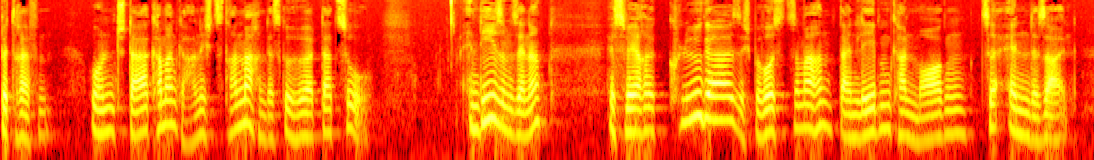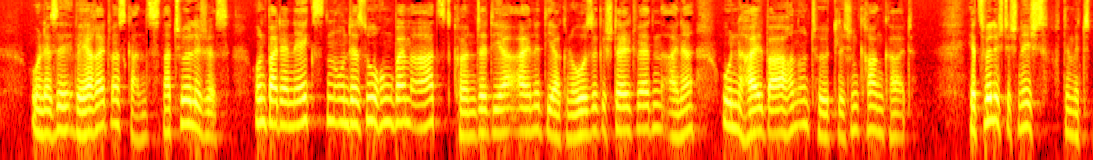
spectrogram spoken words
betreffen. Und da kann man gar nichts dran machen, das gehört dazu. In diesem Sinne, es wäre klüger, sich bewusst zu machen, dein Leben kann morgen zu Ende sein. Und es wäre etwas ganz Natürliches. Und bei der nächsten Untersuchung beim Arzt könnte dir eine Diagnose gestellt werden einer unheilbaren und tödlichen Krankheit. Jetzt will ich dich nicht mit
